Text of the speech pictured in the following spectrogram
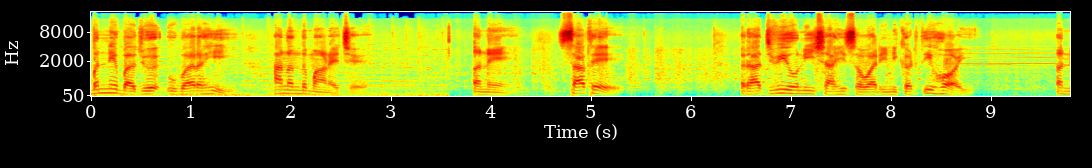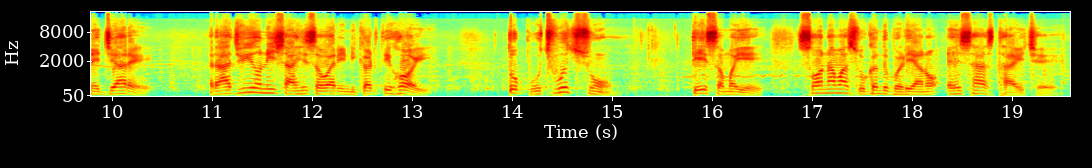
બંને બાજુએ ઊભા રહી આનંદ માણે છે. અને સાથે રાજવીઓની શાહી સવારી નીકળતી હોય અને જ્યારે રાજવીઓની શાહી સવારી નીકળતી હોય તો પૂછવું જ શું? તે સમયે સોનામાં સુગંધ ભળિયાનો અહેસાસ થાય છે.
